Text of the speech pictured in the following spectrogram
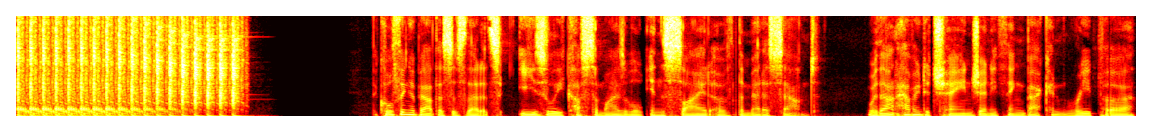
The cool thing about this is that it's easily customizable inside of the meta sound without having to change anything back in Reaper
